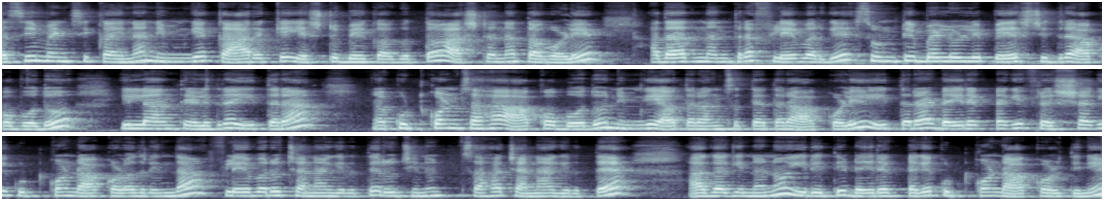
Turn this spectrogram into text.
ಹಸಿಮೆಣಸಿಕಾಯಿನ ನಿಮಗೆ ಖಾರಕ್ಕೆ ಎಷ್ಟು ಬೇಕಾಗುತ್ತೋ ಅಷ್ಟನ್ನು ತಗೊಳ್ಳಿ. ಅದಾದ ನಂತರ ಫ್ಲೇವರ್ಗೆ ಶುಂಠಿ ಬೆಳ್ಳುಳ್ಳಿ ಪೇಸ್ಟ್ ಇದ್ದರೆ ಹಾಕೋಬೋದು. ಇಲ್ಲ ಅಂತ ಹೇಳಿದ್ರೆ ಈ ಥರ ಕುಟ್ಕೊಂಡು ಸಹ ಹಾಕೋಬೋದು. ನಿಮಗೆ ಯಾವ ಥರ ಅನಿಸುತ್ತೆ ಆ ಥರ ಹಾಕ್ಕೊಳ್ಳಿ ಈ ಥರ ಡೈರೆಕ್ಟಾಗಿ ಫ್ರೆಶ್ ಆಗಿ ಕುಟ್ಕೊಂಡು ಹಾಕೊಳ್ಳೋದ್ರಿಂದ ಫ್ಲೇವರು ಚೆನ್ನಾಗಿರುತ್ತೆ, ರುಚಿನೂ ಸಹ ಚೆನ್ನಾಗಿರುತ್ತೆ. ಹಾಗಾಗಿ ನಾನು ಈ ರೀತಿ ಡೈರೆಕ್ಟಾಗೆ ಕುಟ್ಕೊಂಡು ಹಾಕ್ಕೊಳ್ತೀನಿ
